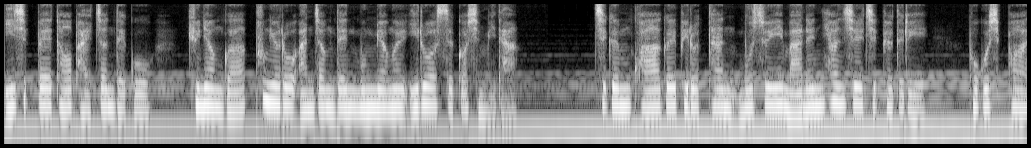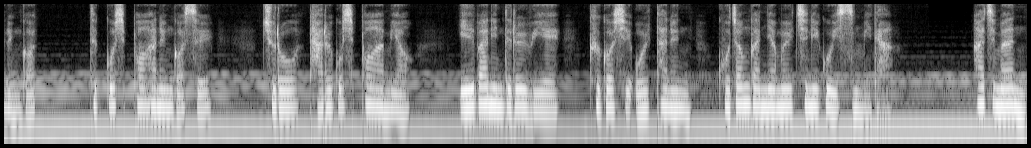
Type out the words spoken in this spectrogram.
20배 더 발전되고 균형과 풍요로 안정된 문명을 이루었을 것입니다. 지금 과학을 비롯한 무수히 많은 현실 지표들이 보고 싶어 하는 것, 듣고 싶어 하는 것을 주로 다루고 싶어 하며 일반인들을 위해 그것이 옳다는 고정관념을 지니고 있습니다. 하지만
